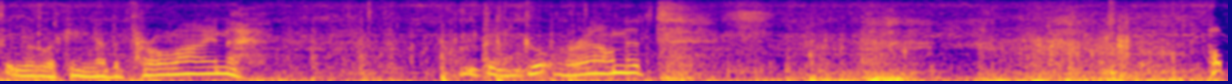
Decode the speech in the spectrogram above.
So we're looking at the pro line. I'm gonna go around it. Hop.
